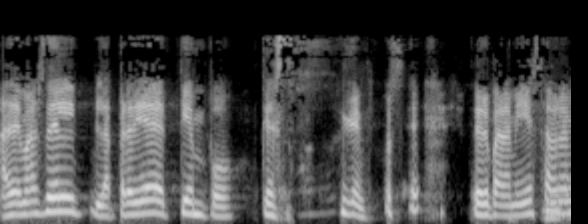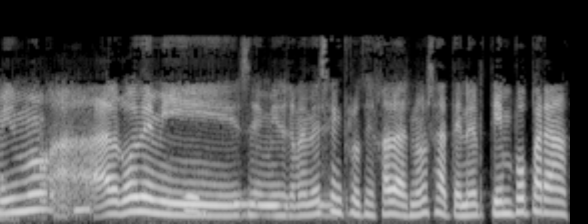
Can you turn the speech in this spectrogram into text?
Además de la pérdida de tiempo, que, es, que no sé, pero para mí es ahora mismo algo de mis, de mis grandes encrucijadas, ¿no? O sea, tener tiempo para,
